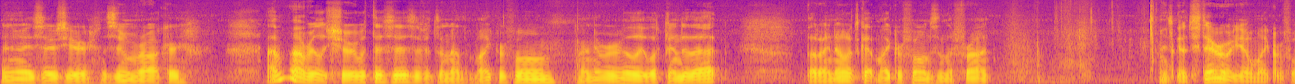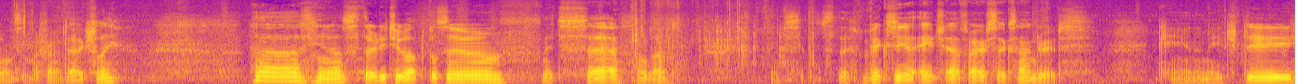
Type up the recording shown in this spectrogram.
Anyways, there's your zoom rocker. I'm not really sure what this is, if it's another microphone. I never really looked into that, but I know it's got microphones in the front. It's got stereo microphones in the front actually. Uh, you know, it's 32 optical zoom, it's, uh, hold on. It's, it's the Vixia HF R600. Canon HD.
